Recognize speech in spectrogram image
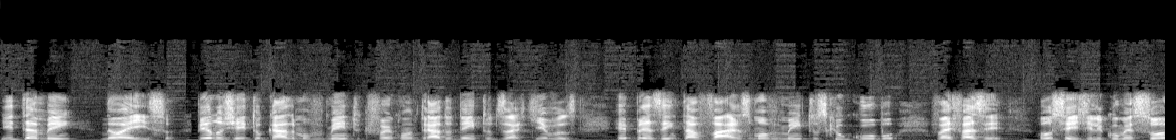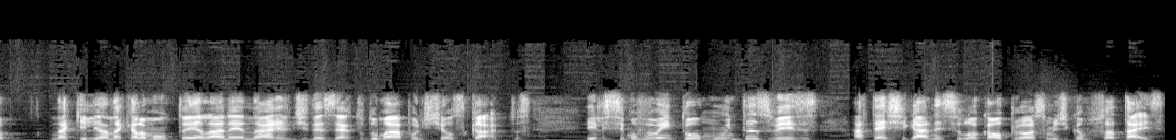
E também não é isso. Pelo jeito, cada movimento que foi encontrado dentro dos arquivos representa vários movimentos que o cubo vai fazer. Ou seja, ele começou naquele, naquela montanha lá, né, na área de deserto do mapa onde tinha os cactos. Ele se movimentou muitas vezes até chegar nesse local próximo de Campos Fatais.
